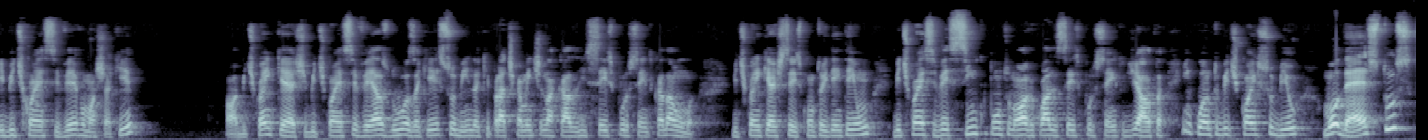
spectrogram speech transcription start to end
e Bitcoin SV, vamos achar aqui, Ó, Bitcoin Cash Bitcoin SV, as duas aqui subindo aqui praticamente na casa de 6% cada uma. Bitcoin Cash 6,81, Bitcoin SV 5,9, quase 6% de alta, enquanto o Bitcoin subiu modestos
